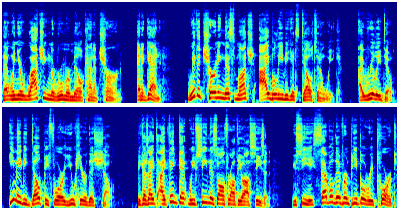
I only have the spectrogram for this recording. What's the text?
that when you're watching the rumor mill kind of churn, and again, with it churning this much, I believe he gets dealt in a week. I really do. He may be dealt before you hear this show because I, I think that we've seen this all throughout the offseason. You see several different people report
